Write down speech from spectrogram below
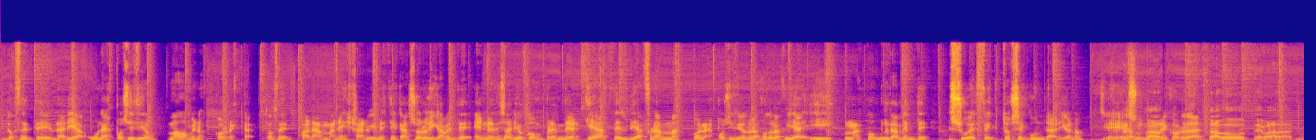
Entonces te daría una exposición más o menos correcta. Entonces, para manejar bien este caso, lógicamente es necesario comprender qué hace el diafragma con la exposición de la fotografía y más concretamente su efecto secundario, ¿no? resultado, recordar. Resultado te va a dar, ¿no?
